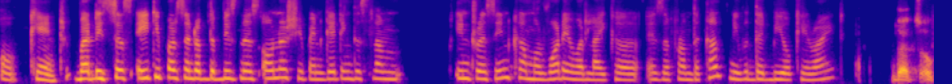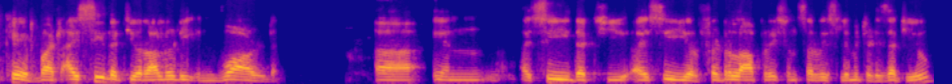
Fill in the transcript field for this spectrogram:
Oh, can't. But it's just 80% of the business ownership and getting the slum interest income or whatever, like uh, as a from the company, would that be okay, right? That's okay. But I see that you're already involved uh, in. I see that you. I see your Federal Operations Service Limited. Is that you?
